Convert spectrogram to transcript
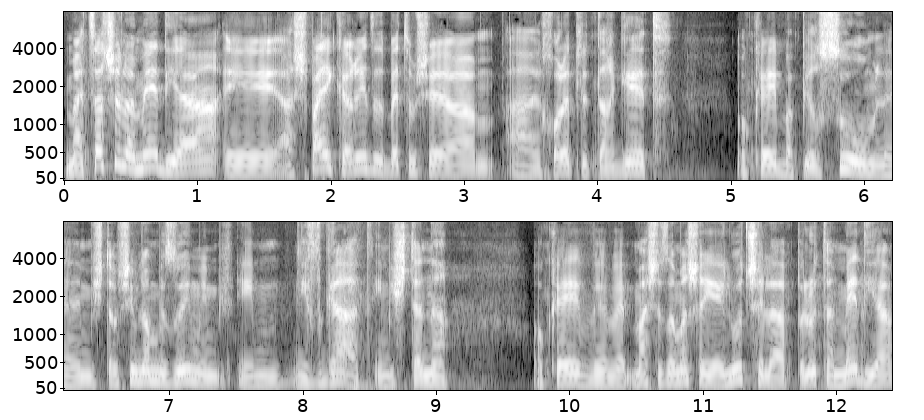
מהצד של המדיה, אה, ההשפעה העיקרית זה בעצם שהיכולת לטרגט, אוקיי, בפרסום למשתמשים לא מזוהים עם נפגעת, היא משתנה, אוקיי? ומה שזה אומר שהיעילות של הפעילות המדיה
